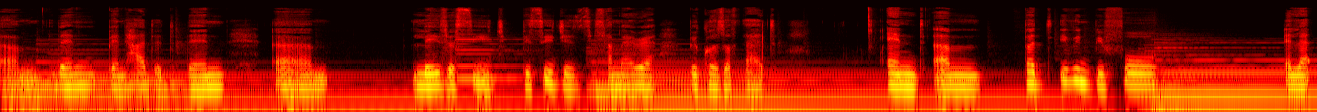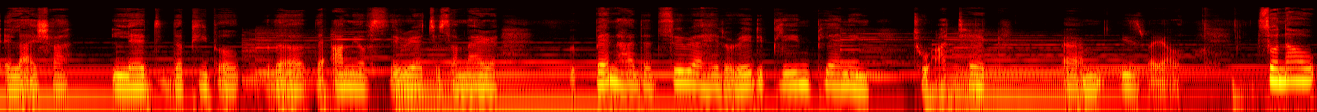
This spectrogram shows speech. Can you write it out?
um, then Ben Hadad then um, lays a siege, besieges Samaria because of that. And um, but even before Eli- Elisha led the people, the, the army of Syria to Samaria, Ben Hadad, Syria had already been planning to attack um, Israel. So now,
